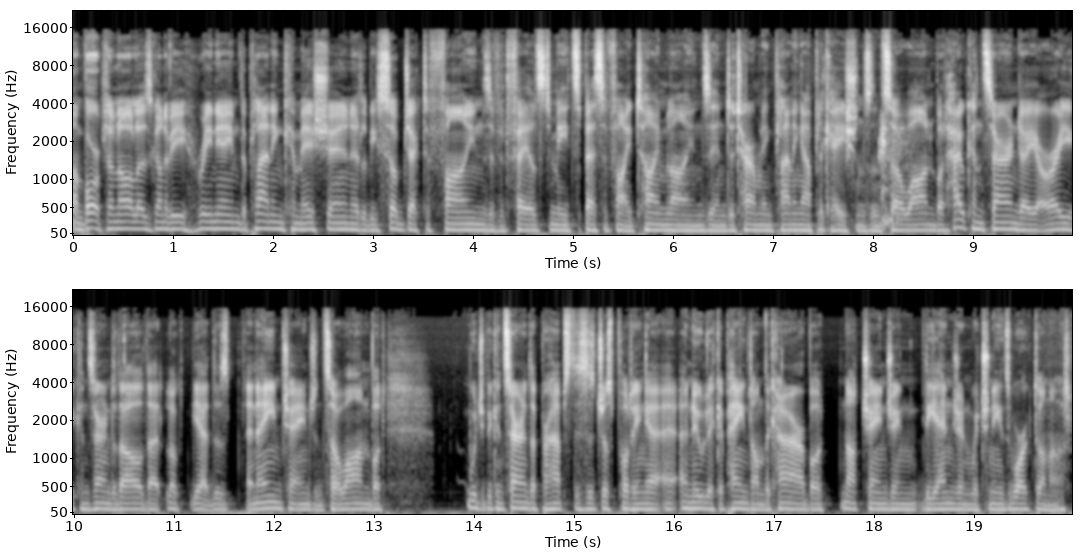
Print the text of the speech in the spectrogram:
An Bord Pleanála is going to be renamed the Planning Commission. It'll be subject to fines if it fails to meet specified timelines in determining planning applications and so on. But how concerned are you, or are you concerned at all that, look, yeah, there's a name change and so on, but would you be concerned that perhaps this is just putting a, a new lick of paint on the car but not changing the engine which needs work done on it?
